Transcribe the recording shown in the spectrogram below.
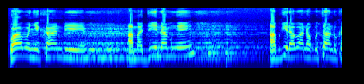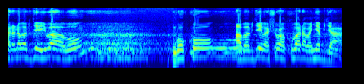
Twabonye kandi amadini amwe abwira abana gutandukana n'ababyeyi babo ngo ko ababyeyi bashobora kuba ari abanyabyaha.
